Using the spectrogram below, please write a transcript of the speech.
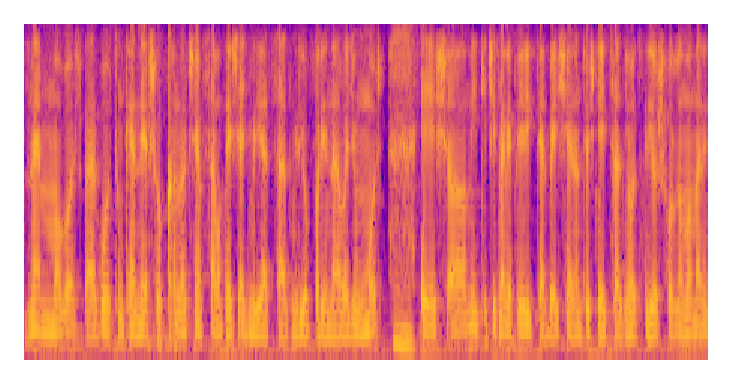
nem magas, bár voltunk ennél sokkal alacsonyabb számoknál, és 1 milliárd 100 millió forintnál vagyunk most, hmm. és ami kicsit meglepő, hogy Richterben is jelentős 408 milliós forgalom van, már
